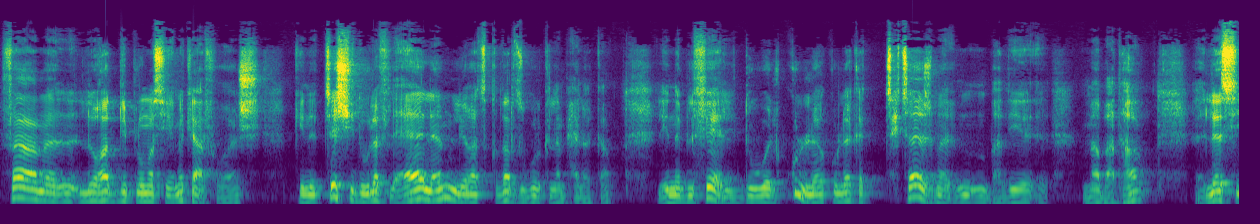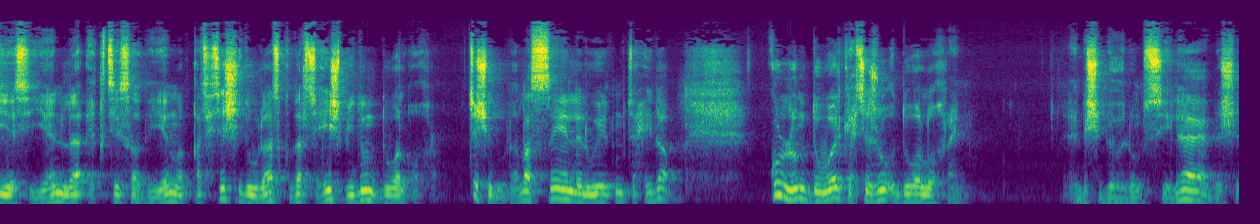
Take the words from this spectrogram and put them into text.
فاللغة الدبلوماسية ما كيعرفوهاش. كاين حتى شي دولة في العالم اللي غتقدر تقول كلام بحال هكا. لأن بالفعل الدول كلها كلها كتحتاج مع بعضها. لا سياسيا لا اقتصاديا ما بقات حتى شي دولة تقدر تعيش بدون الدول الاخرى حتى شي دوله لا الصين لا الولايات المتحدة كلهم الدول كيحتاجوا الدول الأخرين باش يبيعوا لهم السلاح باش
